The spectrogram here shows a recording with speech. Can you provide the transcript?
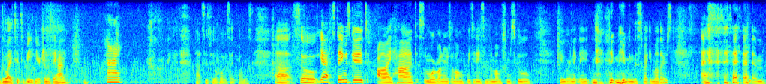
Delighted to be here. Do you want to say? Hi. That's his real voice, I promise. Uh, so, yeah, today was good. I had some more runners along with me today, some of the mums from school who were nickna- nicknaming the Sweaty Mothers. um,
